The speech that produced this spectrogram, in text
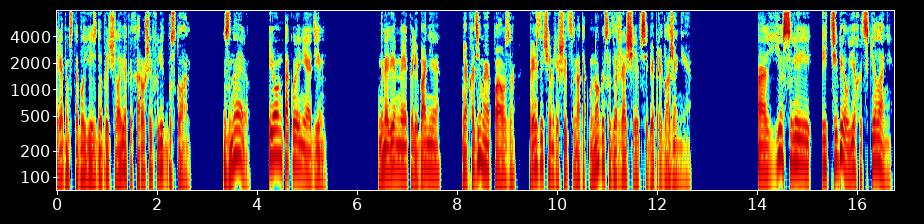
Рядом с тобой есть добрый человек и хороший флик, Бустуан. Знаю, и он такой не один. Мгновенное колебание, необходимая пауза, прежде чем решиться на так много содержащее в себе предложение. А если и тебе уехать с Келани?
